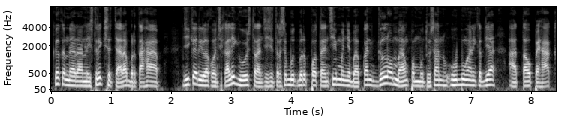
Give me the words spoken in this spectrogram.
ke kendaraan listrik secara bertahap. Jika dilakukan sekaligus, transisi tersebut berpotensi menyebabkan gelombang pemutusan hubungan kerja atau PHK.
